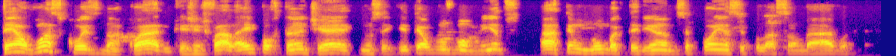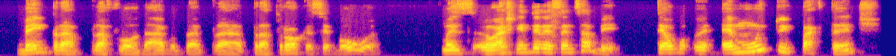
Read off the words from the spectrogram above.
Tem algumas coisas no aquário que a gente fala, é importante, é não sei o quê, tem alguns momentos. Ah, tem um bloom bacteriano, você põe a circulação da água bem para a flor d'água, para a troca ser boa. Mas eu acho que é interessante saber. Tem algum, é muito impactante,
